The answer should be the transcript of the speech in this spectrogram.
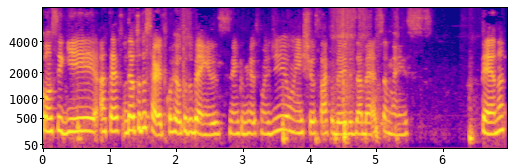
consegui até deu tudo certo, correu tudo bem. Eles sempre me respondiam, enchi o saco deles a beça, mas pena.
